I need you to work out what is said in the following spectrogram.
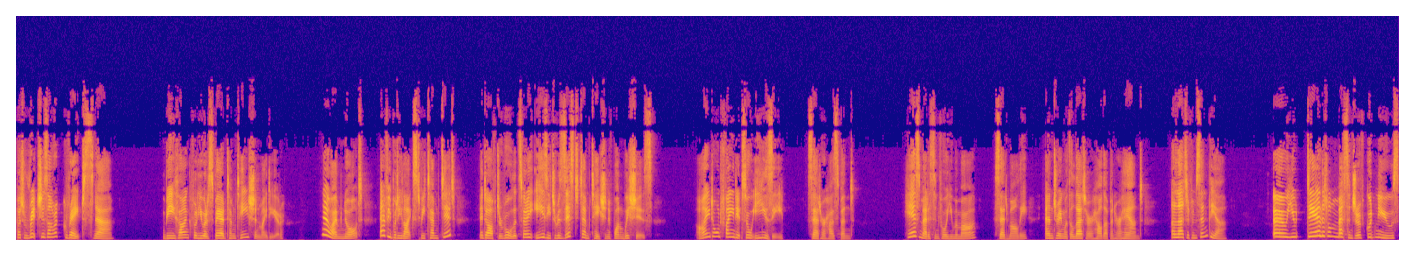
But riches are a great snare." "Be thankful you are spared temptation, my dear." "No, I'm not. Everybody likes to be tempted. And after all, it's very easy to resist temptation if one wishes." "I don't find it so easy," said her husband. "Here's medicine for you, mamma," said Molly, entering with a letter held up in her hand. A letter from Cynthia. Oh, you dear little messenger of good news!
